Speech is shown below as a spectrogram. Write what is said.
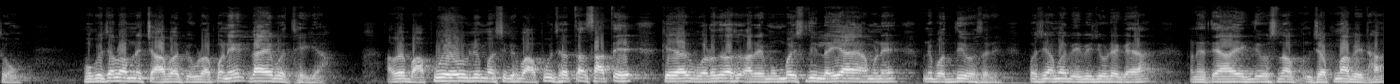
શું? હું કહું ચાલો, અમને ચા બા પીવડા પણ એ ગાયબ જ થઈ ગયા. હવે બાપુ એવું ને મસી કે બાપુ જતા સાથે કે વડોદરા અરે મુંબઈ સુધી લઈ આવ્યા અમને અને બધી વસ્તુની પછી અમે બેબી જોડે ગયા અને ત્યાં એક દિવસના જપમાં બેઠા.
